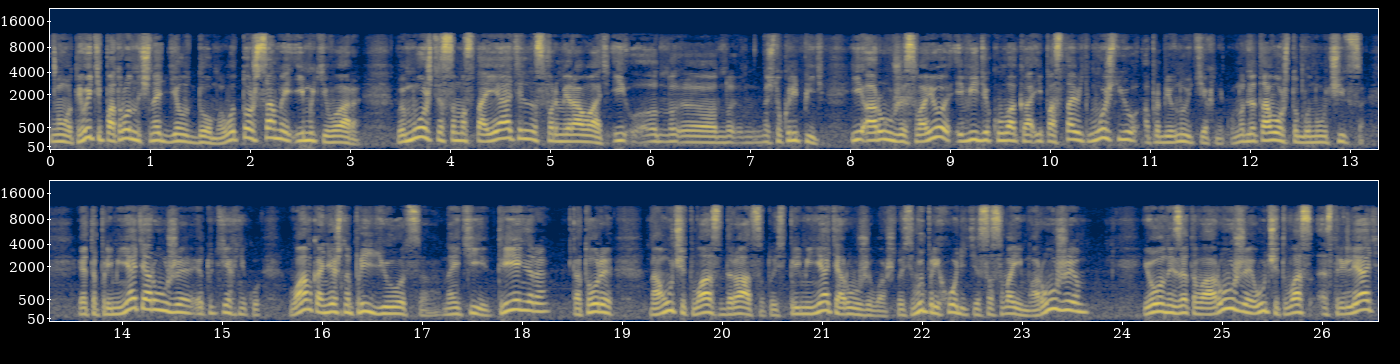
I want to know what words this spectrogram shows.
Вот, и вы эти патроны начинаете делать дома. Вот то же самое и макивара. Вы можете самостоятельно сформировать и э, э, значит, укрепить и оружие свое в виде кулака, и поставить мощную пробивную технику. Но для того, чтобы научиться это применять оружие, эту технику, вам, конечно, придется найти тренера, который научит вас драться, то есть применять оружие ваше. То есть вы приходите со своим оружием, и он из этого оружия учит вас стрелять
